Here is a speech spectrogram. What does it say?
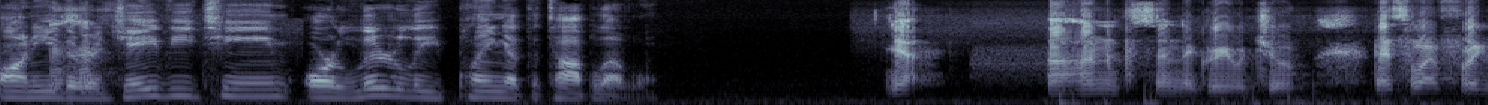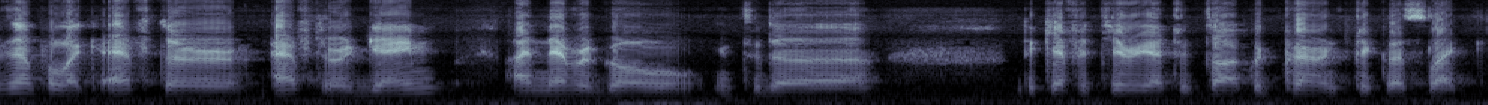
on either a mm-hmm. JV team or literally playing at the top level. Yeah, hundred percent agree with you. That's why, for example, like after after a game, I never go into the the cafeteria to talk with parents because like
